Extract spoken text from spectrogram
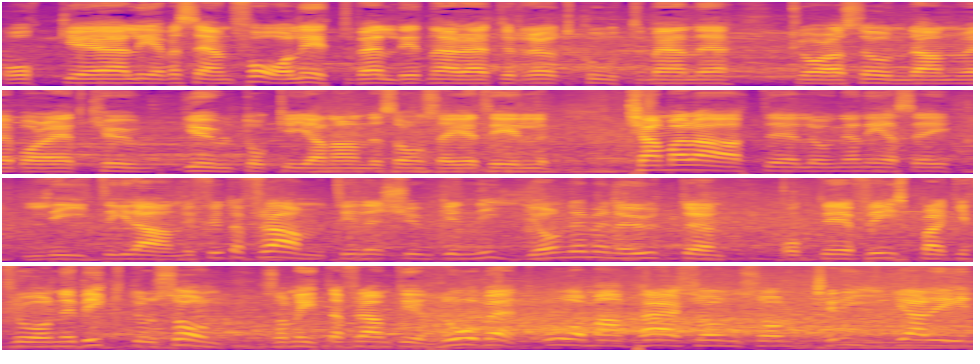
och eh, lever sen farligt, väldigt nära ett rött kort men eh, klarar sig undan med bara ett kul, gult och Jan Andersson säger till Kamara att lugna ner sig lite grann. Vi flyttar fram till den 29 minuten och det är frispark ifrån Viktorsson som hittar fram till Robert Åman Persson som krigar in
